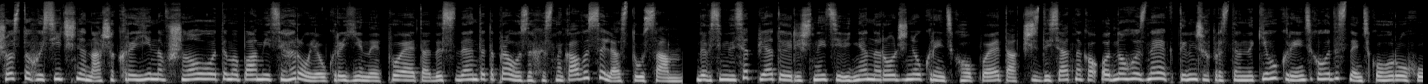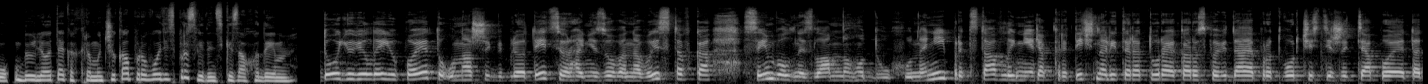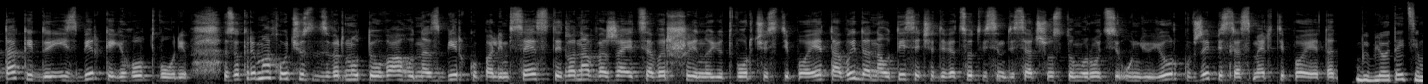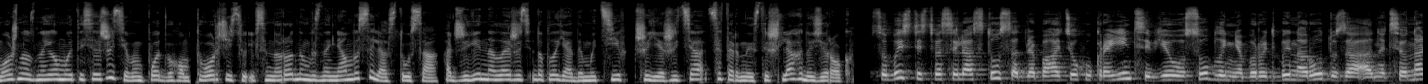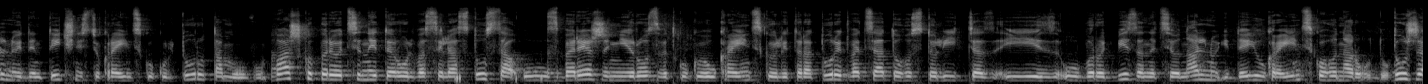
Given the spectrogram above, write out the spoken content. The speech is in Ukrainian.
6 січня наша країна вшановуватиме пам'ять героя України, поета, дисидента та правозахисника Василя Стуса. До 85-ї річниці від дня народження українського поета, шістдесятника, одного з найактивніших представників українського дисидентського руху. У бібліотеках Кременчука проводять просвітницькі заходи. До ювілею поету у нашій бібліотеці організована виставка Символ незламного духу. На ній представлені як критична література, яка розповідає про творчість і життя поета, так і збірки його творів. Зокрема, хочу звернути увагу на збірку Палімсести. Вона вважається вершиною творчості поета, видана у 1986 році у Нью-Йорку вже після смерті поета. У бібліотеці можна ознайомитися з життєвим подвигом, творчістю і всенародним визнанням Василя Стуса, адже він належить до плеяди митців, чиє життя це тернистий шлях до зірок. Особистість Василя Стуса для багатьох українців є уособлення боротьби народу за національну ідентичність, українську культуру та мову. Важко переоцінити роль Василя Стуса у збереженні розвитку української літератури ХХ століття і у боротьбі за національну ідею українського народу. Дуже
